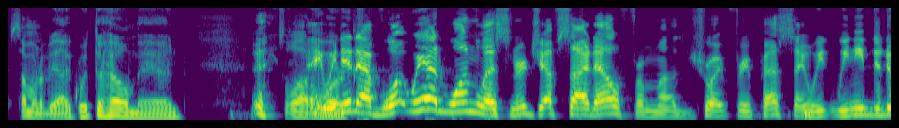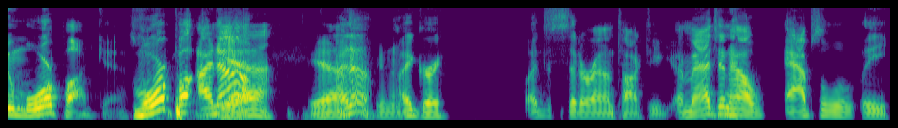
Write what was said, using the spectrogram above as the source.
Someone will be like, "What the hell, man?" It's a lot Hey, of we did have one, we had one listener, Jeff Seidel from uh, Detroit Free Press, say we, we need to do more podcasts. more. Po- I know. Yeah. Yeah. I know. You know. I agree. I just sit around and talk to you. Imagine how absolutely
